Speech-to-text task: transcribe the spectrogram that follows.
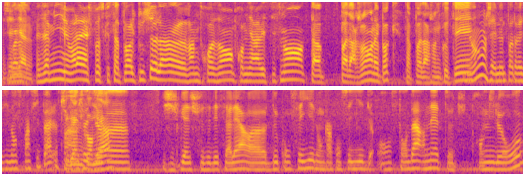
Génial. Les amis, voilà, je pense que ça parle tout seul. Hein. 23 ans, premier investissement. T'as pas d'argent à l'époque? T'as pas d'argent de côté? Non, j'avais même pas de résidence principale. Tu gagnes je combien? dire, euh, je, faisais des salaires euh, de conseiller, donc un conseiller de- en standard net, tu te prends 1000 euros.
